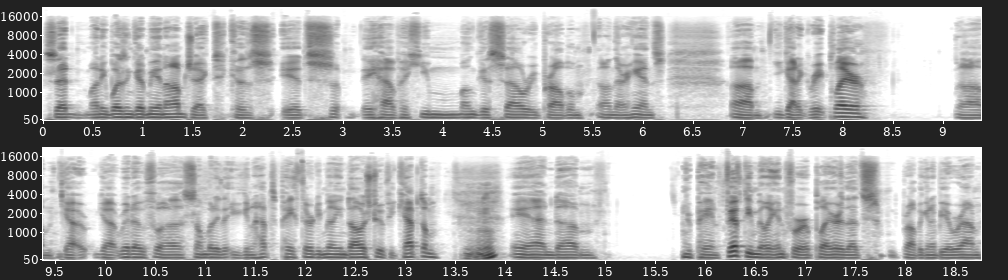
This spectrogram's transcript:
said money wasn't going to be an object because it's they have a humongous salary problem on their hands. Um, you got a great player. Um, got got rid of uh, somebody that you're going to have to pay thirty million dollars to if you kept them, and um, you're paying fifty million for a player that's probably going to be around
